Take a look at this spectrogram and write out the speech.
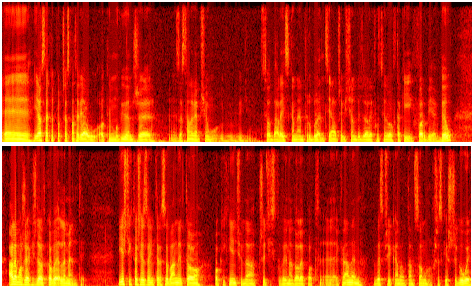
E, Ja ostatnio podczas materiału o tym mówiłem, że zastanawiam się, co dalej z kanałem Turbulencja. Oczywiście on będzie dalej funkcjonował w takiej formie, jak był, ale może jakieś dodatkowe elementy. Jeśli ktoś jest zainteresowany, to po kliknięciu na przycisk tutaj na dole pod e, ekranem, wesprzyj kanał, tam są wszystkie szczegóły.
